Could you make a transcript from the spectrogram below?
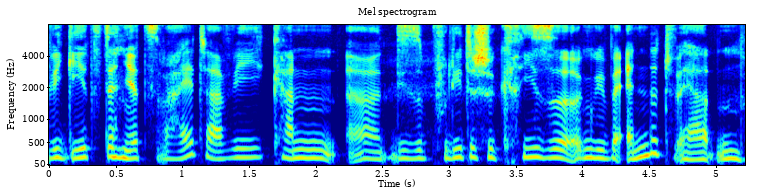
wie geht es denn jetzt weiter? Wie kann äh, diese politische Krise irgendwie beendet werden?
